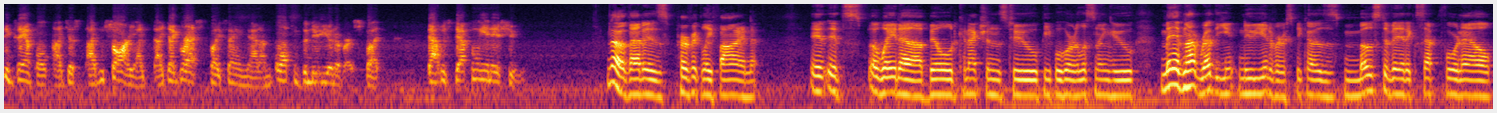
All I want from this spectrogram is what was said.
example, I just, I'm sorry, I, I digressed by saying that. I'm off of the new universe, but that was definitely an issue. No, that is perfectly fine it, it's a way to build connections to people who are listening who may have not read the U- new universe because most of it, except for now,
